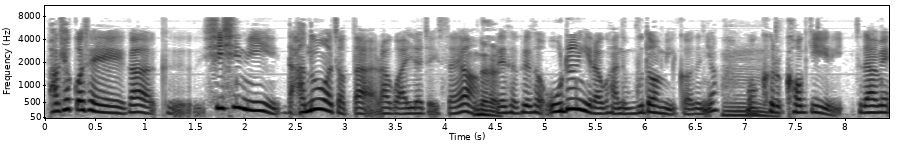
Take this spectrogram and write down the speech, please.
박혁거세가 그 시신이 나누어졌다라고 알려져 있어요. 네. 그래서 그래서 오릉이라고 하는 무덤이 있거든요. 음. 뭐 그, 거기 그다음에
